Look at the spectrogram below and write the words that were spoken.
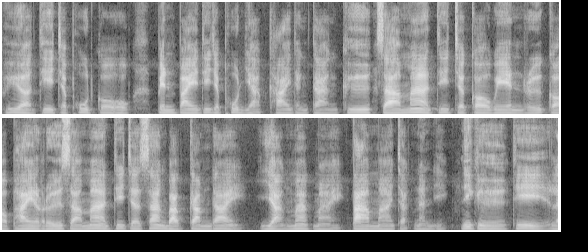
เพื่อที่จะพูดโกหก เป็นไปที่จะพูดหยาบคายต่างๆ คือสามารถที่จะก่อเวรหรือก่อภัยหรือสามารถที่จะสร้างบาปกรรมได้อย่างมากมายตามมาจากนั้นอีก นี่คือที่หล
